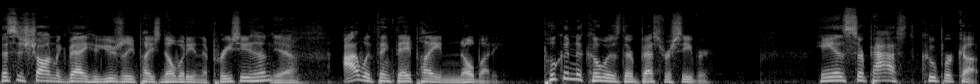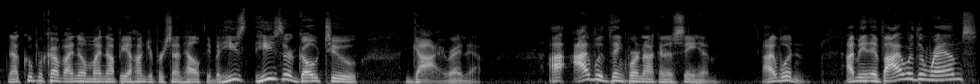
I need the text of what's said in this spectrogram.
This is Sean McVay, who usually plays nobody in the preseason. Yeah, I would think they play nobody. Puka Nacua is their best receiver. He has surpassed Cooper Kupp. Now, Cooper Kupp, I know might not be 100% healthy, but he's he's their go-to guy right now. I, I would think we're not going to see him. I wouldn't. I mean, if I were the Rams,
